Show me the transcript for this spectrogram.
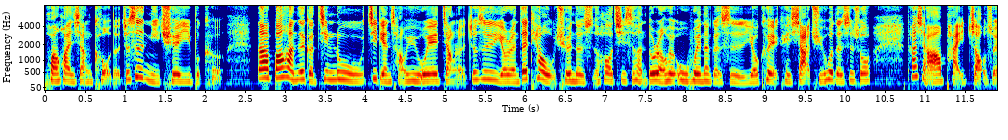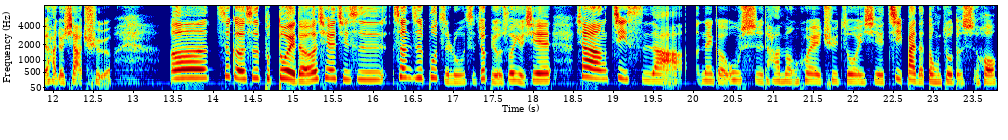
环环相扣的，就是你缺一不可。那包含这个进入祭典场域，我也讲了，就是有人在跳舞圈的时候，其实很多人会误会那个是游客也可以下去，或者是说他想要拍照，所以他就下去了。呃，这个是不对的，而且其实甚至不止如此。就比如说，有些像祭司啊，那个巫师，他们会去做一些祭拜的动作的时候，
